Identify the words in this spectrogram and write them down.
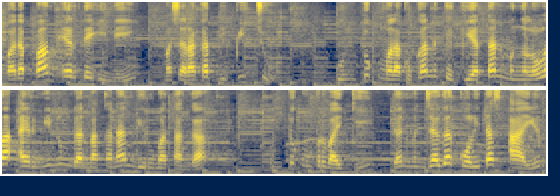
Pada PAM RT ini, masyarakat dipicu untuk melakukan kegiatan mengelola air minum dan makanan di rumah tangga untuk memperbaiki dan menjaga kualitas air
